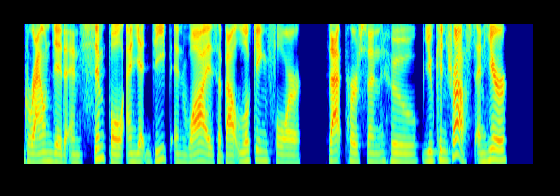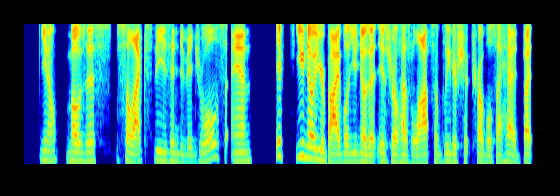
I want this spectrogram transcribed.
grounded and simple and yet deep and wise about looking for that person who you can trust. And here, you know, Moses selects these individuals and if you know your Bible, you know that Israel has lots of leadership troubles ahead, but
